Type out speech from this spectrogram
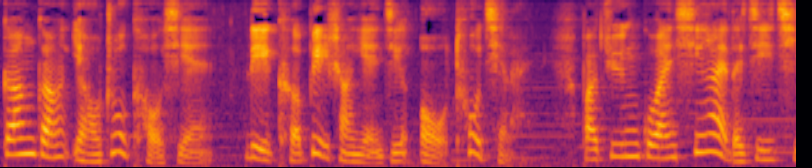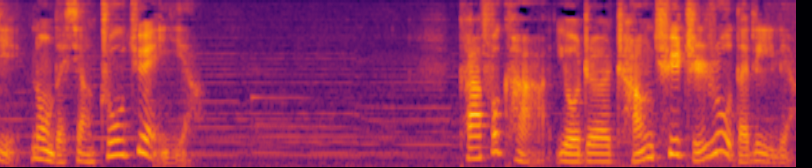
刚刚咬住口弦，立刻闭上眼睛呕吐起来，把军官心爱的机器弄得像猪圈一样。卡夫卡有着长驱直入的力量。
